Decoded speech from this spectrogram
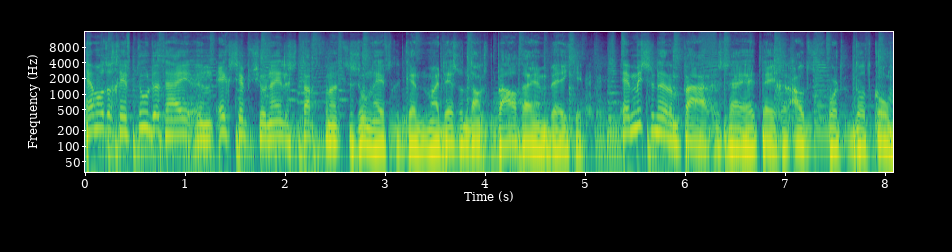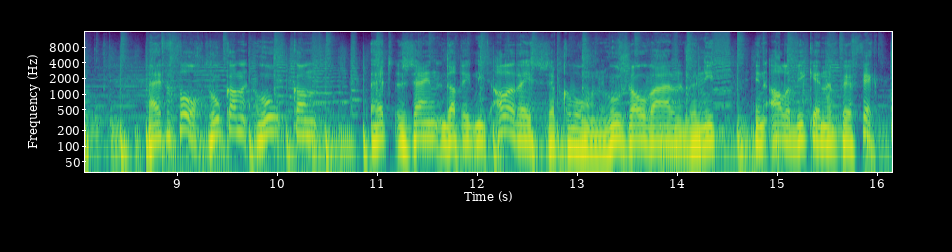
Hamilton geeft toe dat hij een exceptionele start van het seizoen heeft gekend... maar desondanks baalt hij een beetje. Er missen er een paar, zei hij tegen Autosport.com. Hij vervolgt, hoe kan, hoe kan het zijn dat ik niet alle races heb gewonnen? Hoezo waren we niet in alle weekenden perfect?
